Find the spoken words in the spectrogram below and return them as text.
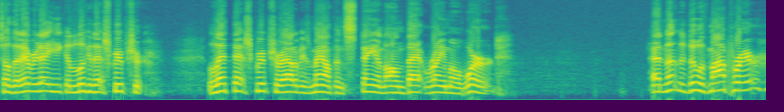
so that every day he could look at that scripture, let that scripture out of his mouth and stand on that Rhema word. Had nothing to do with my prayer,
